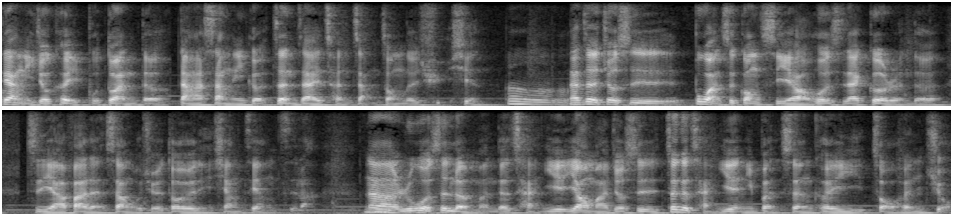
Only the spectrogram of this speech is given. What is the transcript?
这样你就可以不断的搭上一个正在成长中的曲线。嗯，那这就是不管是公司也好，或者是在个人的职业发展上，我觉得都有点像这样子啦。那如果是冷门的产业，要么就是这个产业你本身可以走很久，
